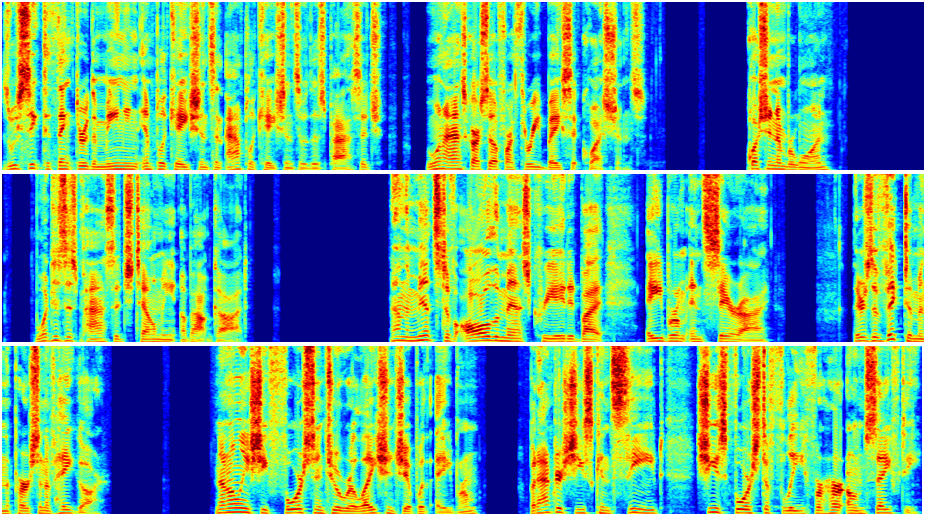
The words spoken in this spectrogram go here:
As we seek to think through the meaning, implications, and applications of this passage, we want to ask ourselves our three basic questions. Question number one what does this passage tell me about God? Now, in the midst of all the mess created by Abram and Sarai, there's a victim in the person of Hagar. Not only is she forced into a relationship with Abram, but after she's conceived, she's forced to flee for her own safety.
